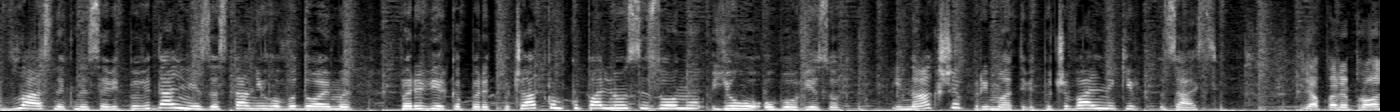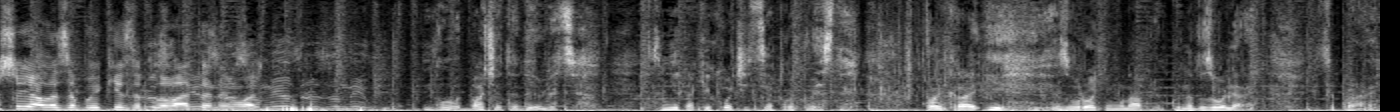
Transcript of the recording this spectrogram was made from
Власник несе відповідальність за стан його водойми. Перевірка перед початком купального сезону його обов'язок. Інакше приймати відпочивальників зась. Я перепрошую, але за буйки запливати не можна. Ну, от бачите, дивляться. Мені так і хочеться проплисти той край і, і в зворотньому напрямку не дозволяють. І це правильно.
